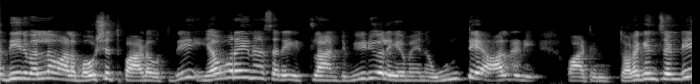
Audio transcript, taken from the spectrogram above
దీనివల్ల వాళ్ళ భవిష్యత్తు పాడవుతుంది. ఎవరైనా సరే ఇట్లాంటి వీడియోలు ఏమైనా ఉంటే ఆల్రెడీ వాటిని తొలగించండి.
